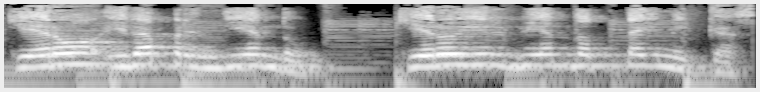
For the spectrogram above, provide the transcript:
quiero ir aprendiendo, quiero ir viendo técnicas.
